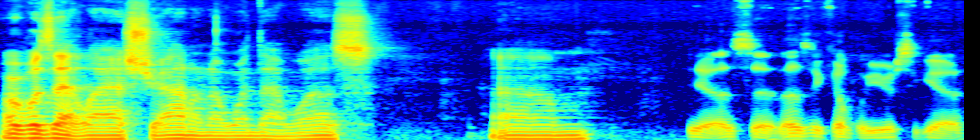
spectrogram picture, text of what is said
or was that last year? I don't know when that was. Um, Yeah, that's a, that was a couple years ago.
